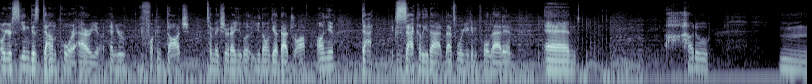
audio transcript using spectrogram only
or you're seeing this downpour area, and you you fucking dodge to make sure that you you don't get that drop on you. That exactly that. That's where you can pull that in. And uh, how to, hmm,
